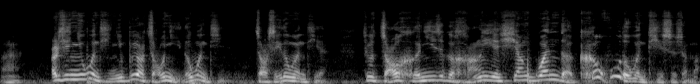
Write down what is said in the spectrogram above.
嗯，而且你问题你不要找你的问题，找谁的问题？就找和你这个行业相关的客户的问题是什么？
